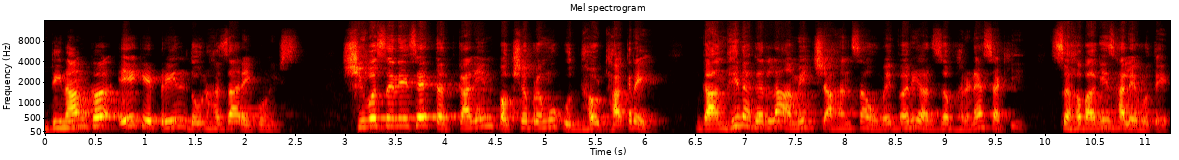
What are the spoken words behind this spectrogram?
दिनांक एक एप्रिल दोन हजार एकोणीस. शिवसेनेचे तत्कालीन पक्षप्रमुख उद्धव ठाकरे गांधीनगरला अमित शहांचा उमेदवारी अर्ज भरण्यासाठी सहभागी झाले होते.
